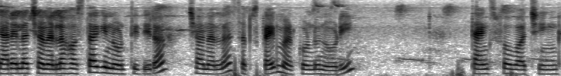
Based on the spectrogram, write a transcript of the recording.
ಯಾರೆಲ್ಲ ಚಾನಲ್ನ ಹೊಸದಾಗಿ ನೋಡ್ತಿದ್ದೀರಾ, ಚಾನಲ್ನ ಸಬ್ಸ್ಕ್ರೈಬ್ ಮಾಡಿಕೊಂಡು ನೋಡಿ. Thanks for watching.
